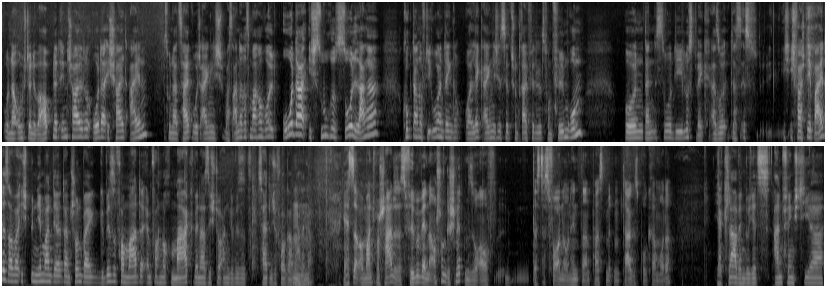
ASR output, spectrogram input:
unter Umständen überhaupt nicht inschalte, oder ich schalte ein zu einer Zeit, wo ich eigentlich was anderes machen wollte, oder ich suche so lange, gucke dann auf die Uhr und denke, oh leck, eigentlich ist jetzt schon drei Viertel vom Film rum. Und dann ist so die Lust weg. Also das ist, ich, ich verstehe beides, aber ich bin jemand, der dann schon bei gewisse Formate einfach noch mag, wenn er sich so an gewisse zeitliche Vorgaben halten kann. Ja, es ist auch manchmal schade, dass Filme werden auch schon geschnitten, so auf, dass das vorne und hinten anpasst mit einem Tagesprogramm, oder? Ja klar, wenn du jetzt anfängst hier,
